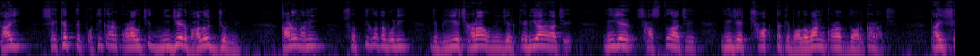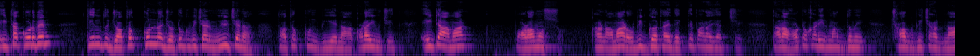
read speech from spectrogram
তাই সেক্ষেত্রে প্রতিকার করা উচিত নিজের ভালোর জন্যে। কারণ আমি সত্যি কথা বলি যে বিয়ে ছাড়াও নিজের কেরিয়ার আছে, নিজের স্বাস্থ্য আছে, নিজের ছকটাকে বলবান করার দরকার আছে। তাই সেইটা করবেন, কিন্তু যতক্ষণ না জটুক বিচার মিলছে না, ততক্ষণ বিয়ে না করাই উচিত। এইটা আমার পরামর্শ। কারণ আমার অভিজ্ঞতায় দেখতে পারা যাচ্ছে, তারা হটকারীর মাধ্যমে ছক বিচার না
